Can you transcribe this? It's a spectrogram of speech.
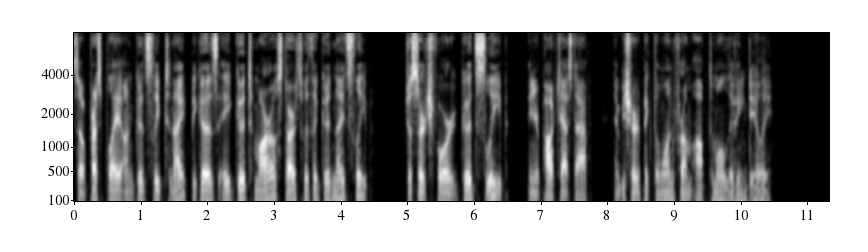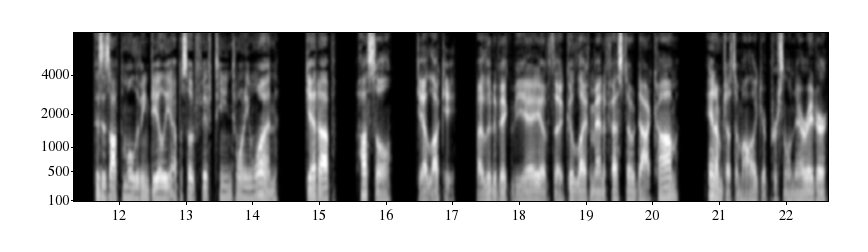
So press play on Good Sleep tonight because a good tomorrow starts with a good night's sleep. Just search for Good Sleep in your podcast app and be sure to pick the one from Optimal Living Daily. This is Optimal Living Daily, episode 1521 Get Up, Hustle, Get Lucky by Ludovic Viet of the GoodLifeManifesto.com. And I'm Justin Malik, your personal narrator,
